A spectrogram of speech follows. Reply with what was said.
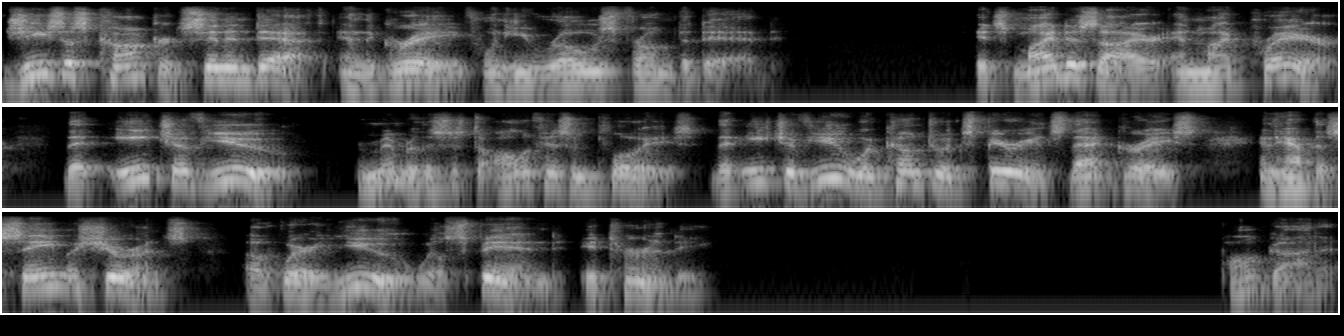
Jesus conquered sin and death and the grave when he rose from the dead. It's my desire and my prayer that each of you, remember, this is to all of his employees, that each of you would come to experience that grace and have the same assurance of where you will spend eternity. Paul got it.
